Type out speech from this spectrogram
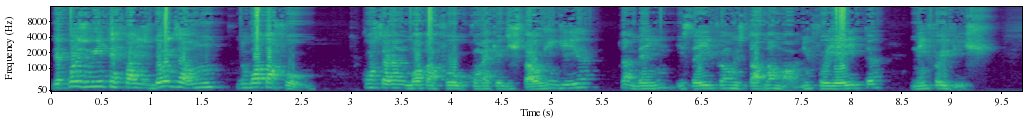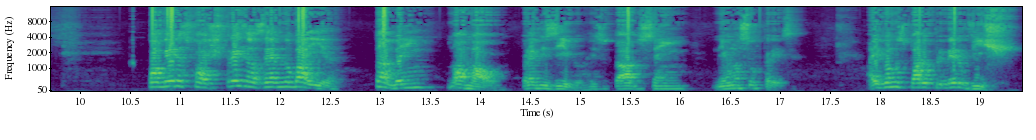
Depois o Inter faz 2 a 1 no Botafogo. Considerando o Botafogo como é que ele está hoje em dia, também isso aí foi um resultado normal. Nem foi eita, nem foi vixe. Palmeiras faz 3 a 0 no Bahia. Também normal, previsível, resultado sem nenhuma surpresa. Aí vamos para o primeiro vixe.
